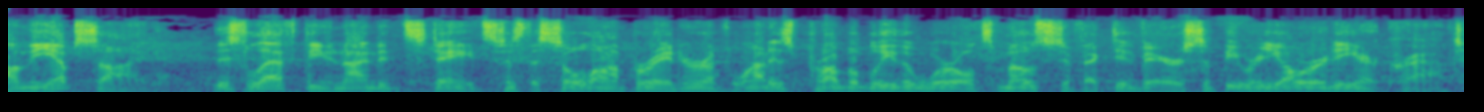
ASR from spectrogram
On the upside, this left the United States as the sole operator of what is probably the world's most effective air superiority aircraft.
